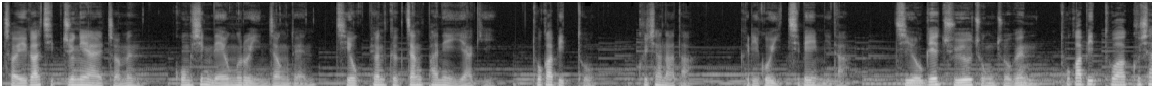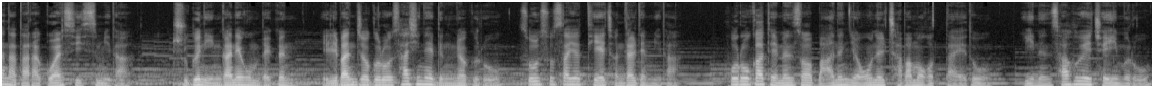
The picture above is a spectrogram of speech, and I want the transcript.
저희가 집중해야 할 점은 공식 내용으로 인정된 지옥편 극장판의 이야기, 토가비토, 쿠샤나다, 그리고 이치베입니다. 지옥의 주요 종족은 토가비토와 쿠샤나다라고 할 수 있습니다. 죽은 인간의 혼백은 일반적으로 사신의 능력으로 소울 소사이어티에 전달됩니다. 호로가 되면서 많은 영혼을 잡아먹었다 해도 이는 사후의 죄이므로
